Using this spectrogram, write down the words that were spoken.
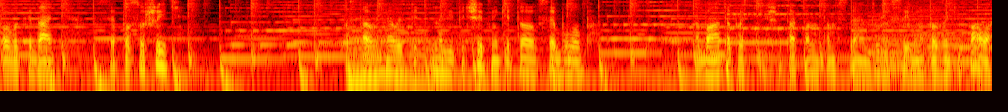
повикидати, все посушити, поставити нові, підшипники, то все було б набагато простіше. Так воно там все дуже сильно позакипало.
